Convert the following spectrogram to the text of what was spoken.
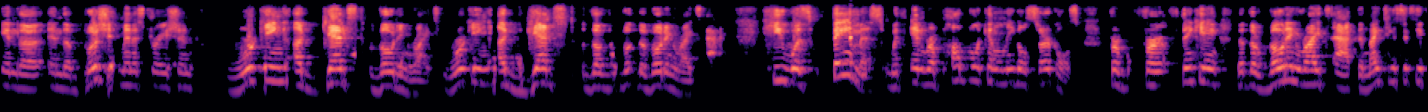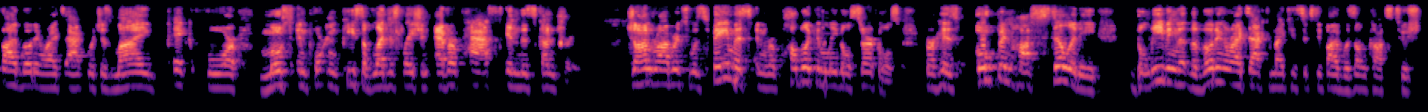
in the in the Bush administration working against voting rights, working against the, the Voting Rights Act. He was famous within Republican legal circles for, for thinking that the Voting Rights Act, the 1965 Voting Rights Act, which is my pick for most important piece of legislation ever passed in this country. John Roberts was famous in Republican legal circles for his open hostility, believing that the Voting Rights Act of 1965 was unconstitutional.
